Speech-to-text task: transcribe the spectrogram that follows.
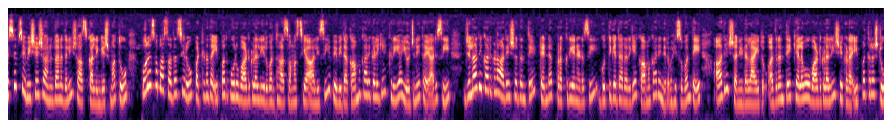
ಎಸ್ಎಫ್ಸಿ ವಿಶೇಷ ಅನುದಾನದಲ್ಲಿ ಶಾಸಕ ಲಿಂಗೇಶ್ ಮತ್ತು ಪುರಸಭಾ ಸದಸ್ಯರು ಪಟ್ಟಣದ ಇಪ್ಪತ್ಮೂರು ವಾರ್ಡ್ಗಳಲ್ಲಿ ಇರುವಂತಹ ಸಮಸ್ಯೆ ಆಲಿಸಿ ವಿವಿಧ ಕಾಮಗಾರಿಗಳಿಗೆ ಕ್ರಿಯಾ ಯೋಜನೆ ತಯಾರಿಸಿ, ಜಿಲ್ಲಾಧಿಕಾರಿಗಳ ಆದೇಶದಂತೆ ಟೆಂಡರ್ ಪ್ರಕ್ರಿಯೆ ನಡೆಸಿ ಗುತ್ತಿಗೆದಾರರಿಗೆ ಕಾಮಗಾರಿ ನಿರ್ವಹಿಸುವಂತೆ ಆದೇಶ ನೀಡಲಾಯಿತು. ಅದರಂತೆ ಕೆಲವು ವಾರ್ಡ್ಗಳಲ್ಲಿ ಶೇಕಡಾ ಇಪ್ಪತ್ತರಷ್ಟು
